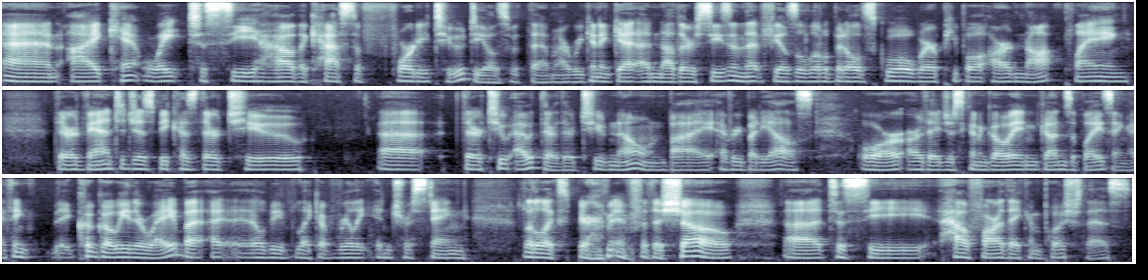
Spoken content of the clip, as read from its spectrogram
And I can't wait to see how the cast of 42 deals with them. Are we going to get another season that feels a little bit old school where people are not playing their advantages because they're too uh, they're too out there, they're too known by everybody else, or are they just going to go in guns a blazing? I think it could go either way, but uh, it'll be like a really interesting little experiment for the show uh, to see how far they can push this.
